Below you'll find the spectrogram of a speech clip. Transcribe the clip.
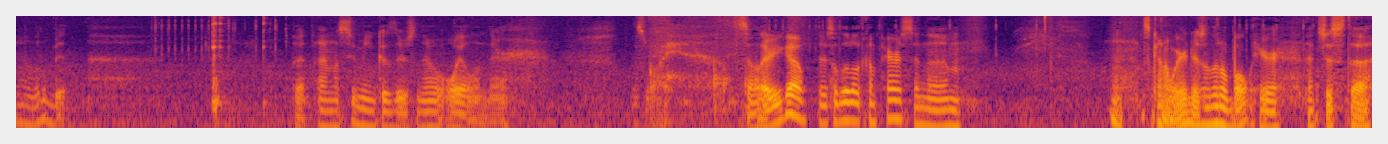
Yeah, a little bit. But I'm assuming because there's no oil in there. That's why. So there you go. There's a little comparison. Um, hmm, it's kind of weird. There's a little bolt here that's just uh,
